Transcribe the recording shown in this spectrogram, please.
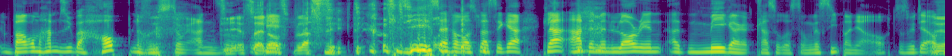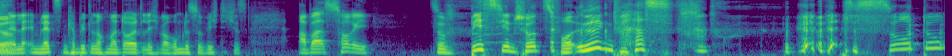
warum haben sie überhaupt eine Rüstung an? So, Die ist halt okay. aus Plastik. Die Rüstung. Die ist einfach aus Plastik, ja. Klar hat der Mandalorian halt mega krasse Rüstung, das sieht man ja auch. Das wird ja auch Ja. der, im letzten Kapitel nochmal deutlich, warum das so wichtig ist. Aber sorry, so ein bisschen Schutz vor irgendwas. Es ist so dumm.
